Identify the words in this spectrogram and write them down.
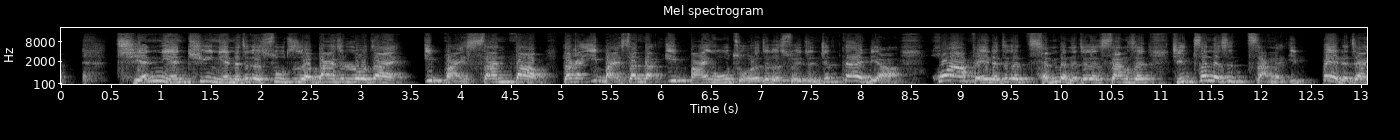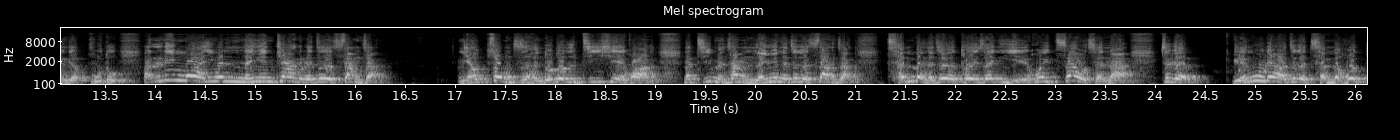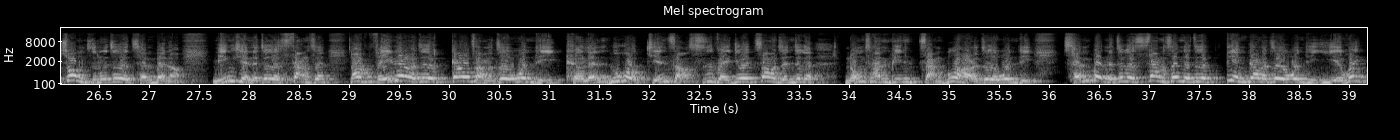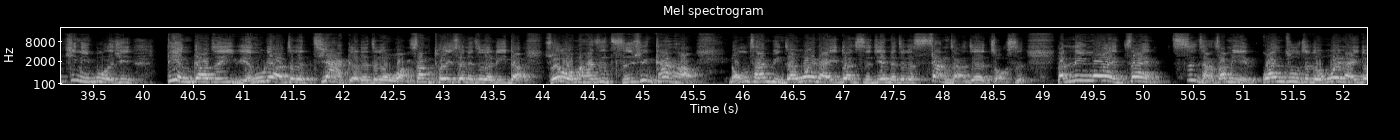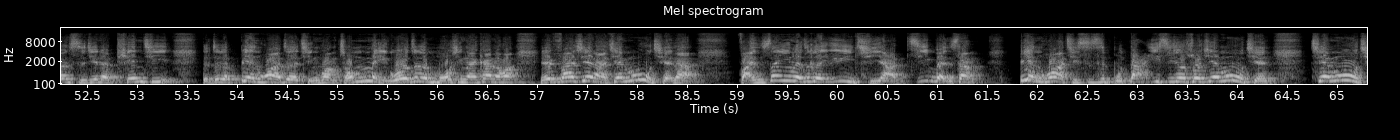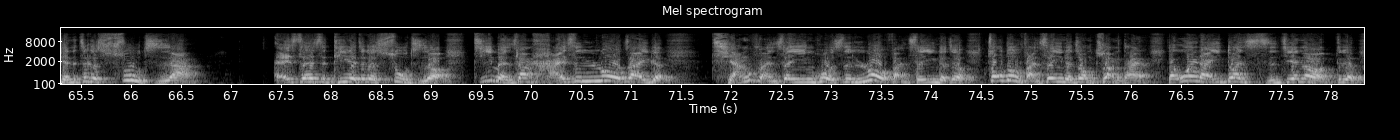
前年去年的这个数字哦，大概是落在。一百三到大概一百三到一百五左右的这个水准，就代表化肥的这个成本的这个上升，其实真的是涨了一倍的这样一个幅度。那另外，因为能源价格的这个上涨，你要种植很多都是机械化的，那基本上能源的这个上涨，成本的这个推升也会造成啊这个。原物料的这个成本或种植的这个成本哦，明显的这个上升，那肥料的这个高涨的这个问题，可能如果减少施肥，就会造成这个农产品长不好的这个问题，成本的这个上升的这个垫高的这个问题，也会进一步的去垫高这些原物料这个价格的这个往上推升的这个力道，所以我们还是持续看好农产品在未来一段时间的这个上涨这个走势。那另外在市场上面也关注这个未来一段时间的天气的这个变化这个。情况从美国这个模型来看的话，你会发现啊，现在目前啊，反声音的这个预期啊，基本上变化其实是不大。意思就是说，现在目前，现在目前的这个数值啊，SST 的这个数值哦，基本上还是落在一个强反声音或是弱反声音的这种中度反声音的这种状态。那未来一段时间哦，这个。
